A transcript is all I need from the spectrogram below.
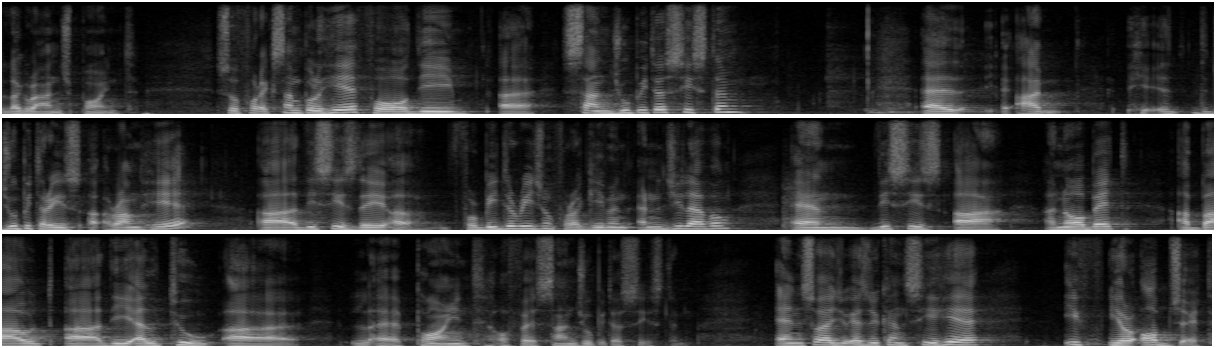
Lagrange point. So for example here for the Sun-Jupiter system, uh, the Jupiter is around here. This is the forbidden region for a given energy level and this is uh, an orbit about uh, the L2 uh, uh, point of a Sun-Jupiter system. And so as you, as you, can see here, if your object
